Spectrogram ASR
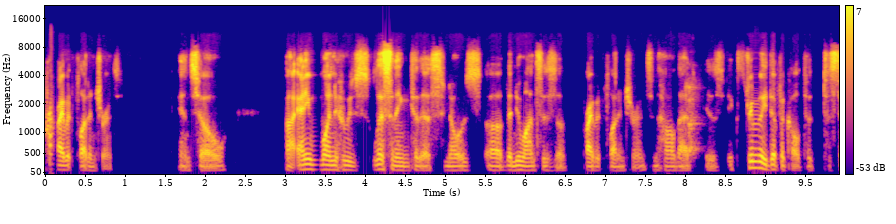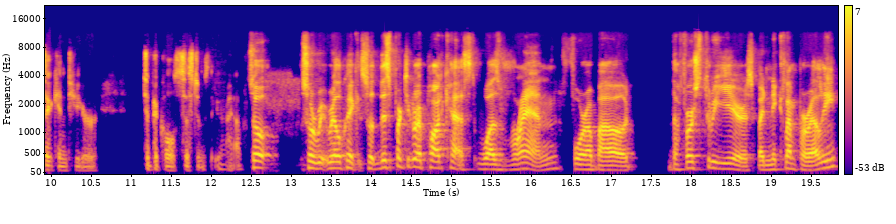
private flood insurance, and so uh, anyone who's listening to this knows uh, the nuances of private flood insurance and how that is extremely difficult to, to stick into your typical systems that you have. So so re- real quick so this particular podcast was ran for about the first three years by nick lamparelli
